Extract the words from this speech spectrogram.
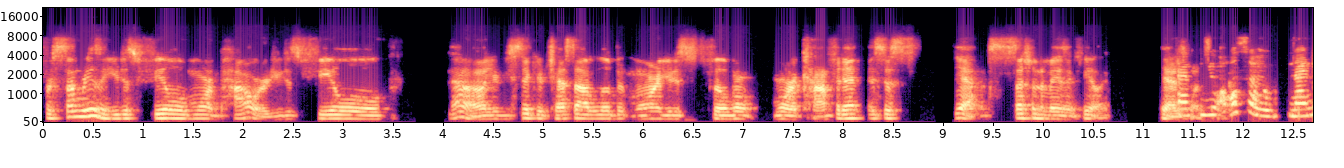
for some reason you just feel more empowered. You just feel, I you stick your chest out a little bit more. You just feel more more confident. It's just, yeah, it's such an amazing feeling. Yeah, and you also 90%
